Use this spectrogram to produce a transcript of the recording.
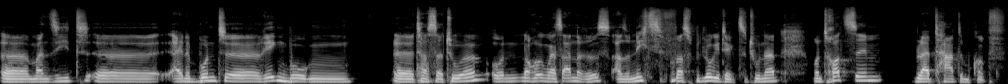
Äh, man sieht äh, eine bunte Regenbogen. Äh, Tastatur und noch irgendwas anderes, also nichts, was mit Logitech zu tun hat und trotzdem bleibt hart im Kopf.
